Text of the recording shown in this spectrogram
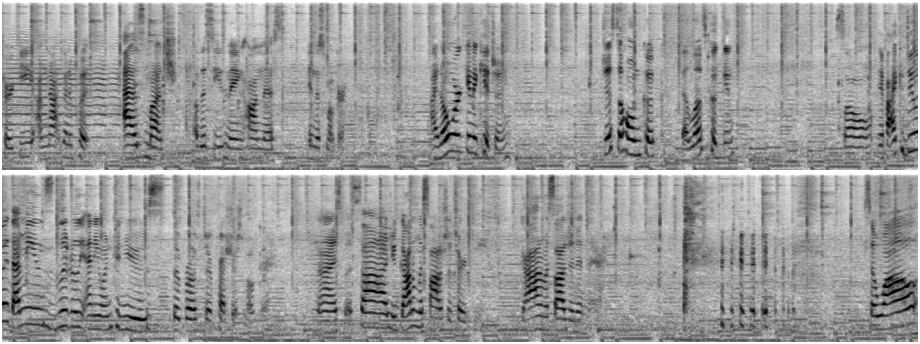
turkey, I'm not gonna put as much of the seasoning on this in the smoker. I don't work in a kitchen, just a home cook that loves cooking. So if I could do it, that means literally anyone can use the Broaster pressure smoker. Nice massage. You gotta massage the turkey. Gotta massage it in there. so while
